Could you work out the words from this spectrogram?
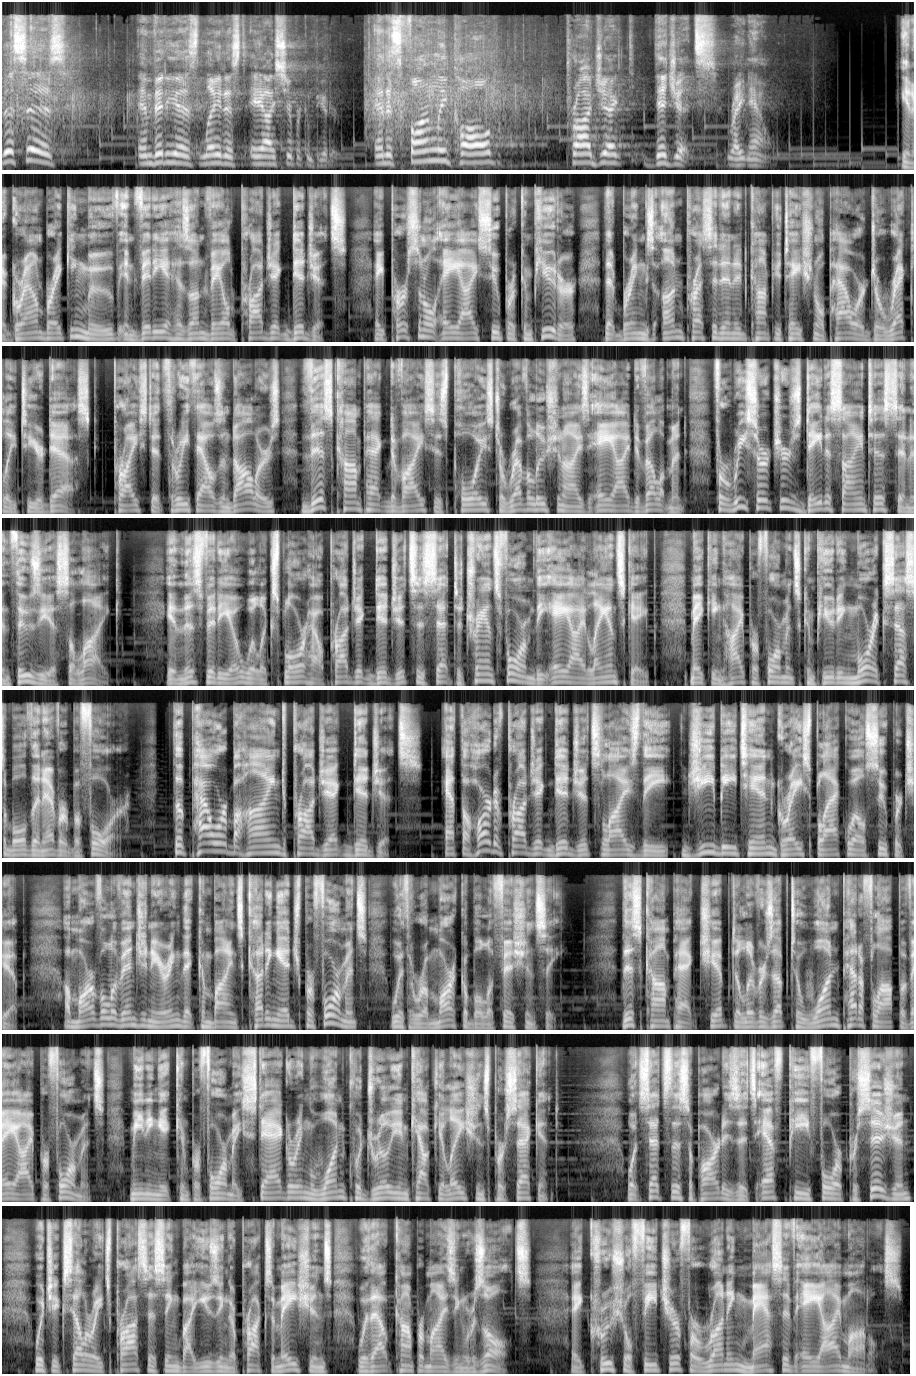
This is NVIDIA's latest AI supercomputer, and it's fondly called Project Digits right now. In a groundbreaking move, NVIDIA has unveiled Project Digits, a personal AI supercomputer that brings unprecedented computational power directly to your desk. Priced at $3,000, this compact device is poised to revolutionize AI development for researchers, data scientists, and enthusiasts alike. In this video, we'll explore how Project Digits is set to transform the AI landscape, making high-performance computing more accessible than ever before. The power behind Project Digits. At the heart of Project Digits lies the GB10 Grace Blackwell Superchip, a marvel of engineering that combines cutting-edge performance with remarkable efficiency. This compact chip delivers up to one petaflop of AI performance, meaning it can perform a staggering one quadrillion calculations per second. What sets this apart is its FP4 precision, which accelerates processing by using approximations without compromising results, a crucial feature for running massive AI models.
